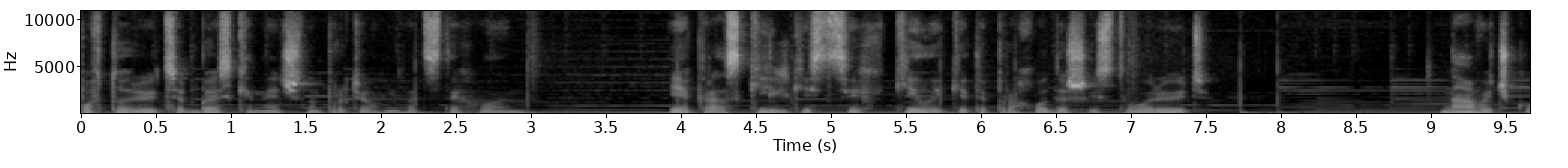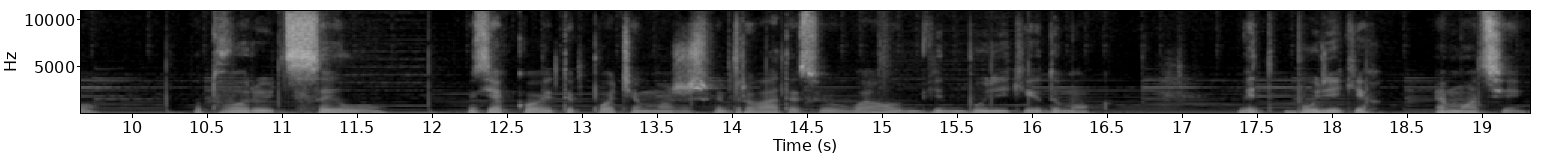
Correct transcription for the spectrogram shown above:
повторюється безкінечно протягом 20 хвилин. І якраз кількість цих кіл, які ти проходиш, і створюють навичку, утворюють силу, з якої ти потім можеш відривати свою увагу від будь-яких думок, від будь-яких емоцій.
